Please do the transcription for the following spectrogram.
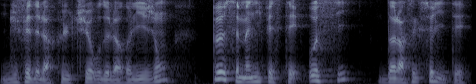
du fait de leur culture ou de leur religion, peut se manifester aussi dans leur sexualité?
